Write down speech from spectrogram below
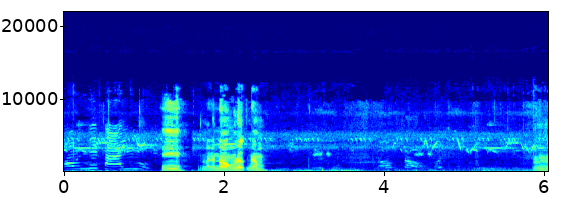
พอมันมีปลาอยู่นี่นี่แล้วก็น้องเหลือกน้อืม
